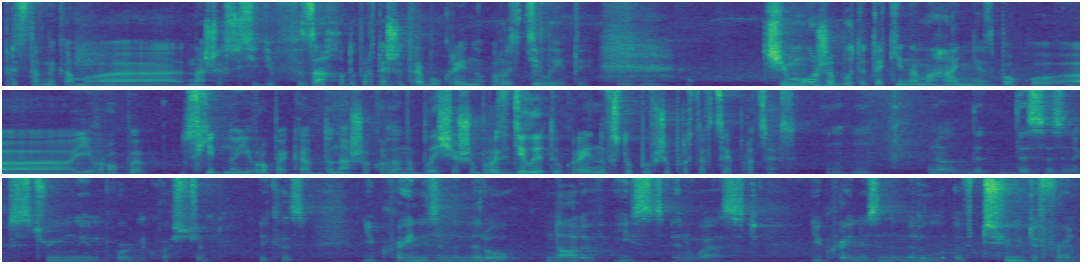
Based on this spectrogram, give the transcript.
представникам е, наших сусідів заходу про те, що треба Україну розділити. Чи може бути такі намагання з боку е, Європи, Східної Європи, яка до нашого кордону ближче, щоб розділити Україну, вступивши просто в цей процес? No, th- this is an extremely important question because Ukraine is in the middle not of East and West. Ukraine is in the middle of two different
